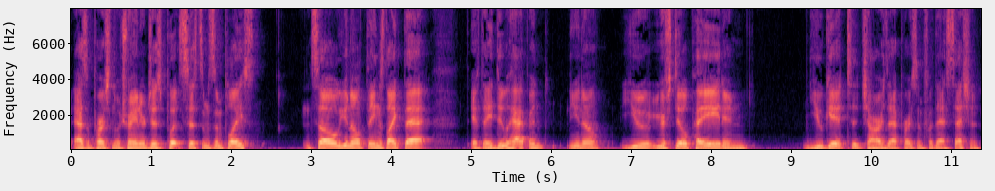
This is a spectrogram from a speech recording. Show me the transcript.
as a personal trainer, just put systems in place. And so, you know, things like that, if they do happen, you know, you you're still paid and you get to charge that person for that session.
